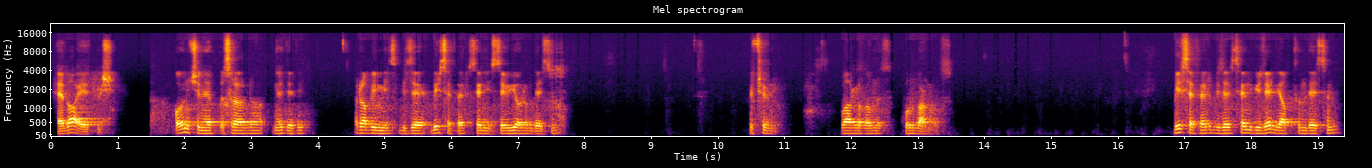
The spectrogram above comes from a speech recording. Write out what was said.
heba etmiş. Onun için hep ısrarla ne dedik? Rabbimiz bize bir sefer seni seviyorum desin. Bütün varlığımız kurban olsun. Bir sefer bize sen güzel yaptın desin.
